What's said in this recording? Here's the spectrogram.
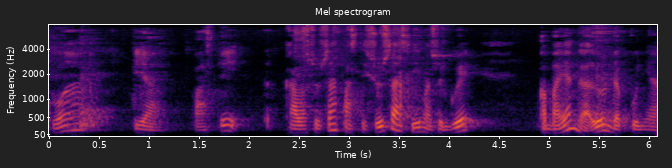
Gua ya pasti kalau susah pasti susah sih maksud gue. Kebayang nggak lu udah punya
